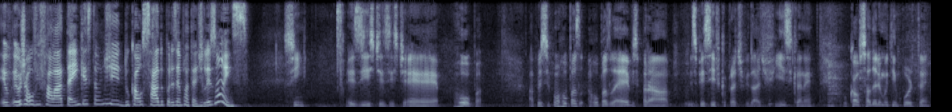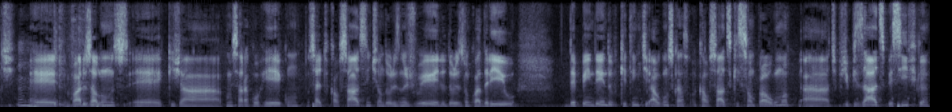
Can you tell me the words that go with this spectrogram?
eu, eu já ouvi falar até em questão de, do calçado, por exemplo, até de lesões. Sim, existe, existe. É, roupa. A princípio, roupas, roupas leves, para específica para atividade física, né? O calçado é muito importante. Uhum. É, vários alunos é, que já começaram a correr com um certo calçado, sentiam dores no joelho, dores no quadril, dependendo que tem alguns calçados que são para alguma a, tipo de pisada específica.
